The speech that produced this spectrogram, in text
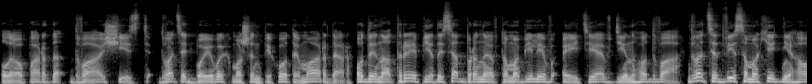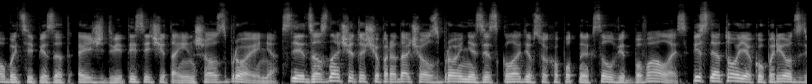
Леопард 2А6, 20 бойових машин піхоти Мардер, 1 А3, 50 бронеавтомобілів ATF Дінго 2, 22 самохідні гаубиці PZH 2000 та інше озброєння. Слід зазначити, що передача озброєння зі складів сухопутних сил відбувалась після того, як у період з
